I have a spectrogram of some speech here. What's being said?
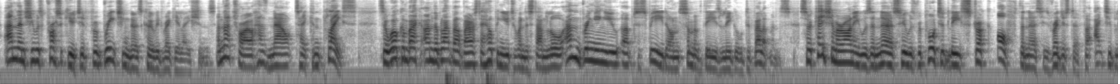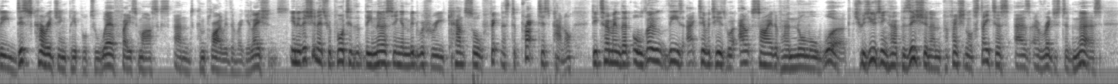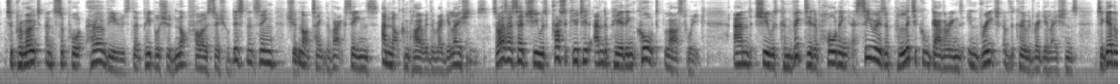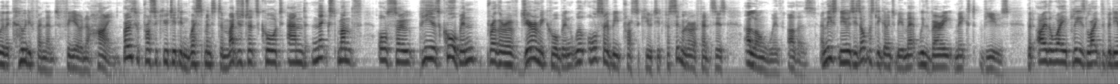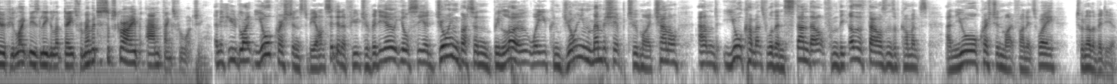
and then she was prosecuted for breaching those COVID regulations. And that trial has now taken place. So welcome back, I'm the Black Belt Barrister helping you to understand law and bringing you up to speed on some of these legal developments. So Kate Shemirani was a nurse who was reportedly struck off the nurses register for actively discouraging people to wear face masks and comply with the regulations. In addition, it's reported that the Nursing and Midwifery Council Fitness to Practice panel determined that although these activities were outside of her normal work, she was using her position and professional status as a registered nurse to promote and support her views that people should not follow social distancing, should not take the vaccines, and not comply with the regulations. So, as I said, she was prosecuted and appeared in court last week and she was convicted of holding a series of political gatherings in breach of the COVID regulations, together with a co-defendant, Fiona Hine. Both were prosecuted in Westminster Magistrates Court, and next month, also, Piers Corbyn, brother of Jeremy Corbyn, will also be prosecuted for similar offences along with others. And this news is obviously going to be met with very mixed views. But either way, please like the video if you like these legal updates. Remember to subscribe and thanks for watching. And if you'd like your questions to be answered in a future video, you'll see a join below where you can join membership to my channel and your comments will then stand out from the other thousands of comments and your question might find its way to another video.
